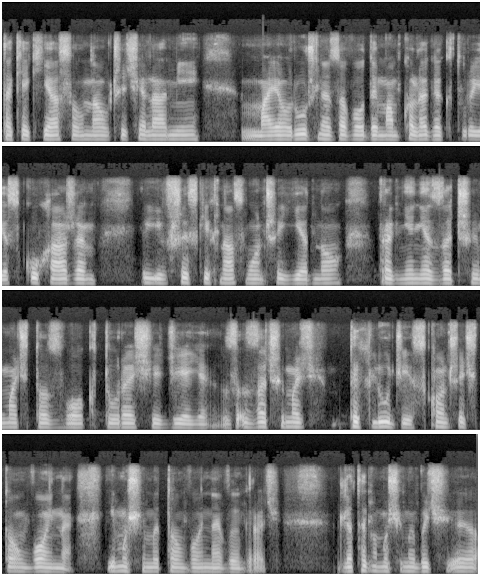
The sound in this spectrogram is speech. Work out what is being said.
tak jak ja, są nauczycielami, mają różne zawody. Mam kolegę, który jest kucharzem i wszystkich nas łączy jedno pragnienie zatrzymać to zło, które się dzieje, zatrzymać tych ludzi, skończyć tą wojnę i musimy tą wojnę wygrać. Dlatego musimy być e,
